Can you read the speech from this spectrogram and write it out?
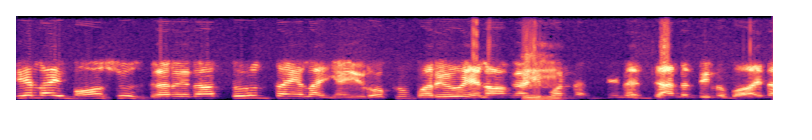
त्यसलाई महसुस गरेर तुरुन्त यसलाई यहीँ रोक्नु पर्यो यसलाई अगाडि. बढ्न दिन जान दिनु भएन।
